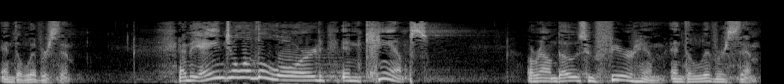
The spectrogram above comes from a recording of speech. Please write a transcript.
and delivers them. And the angel of the Lord encamps around those who fear him and delivers them.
